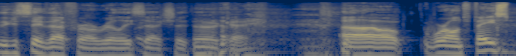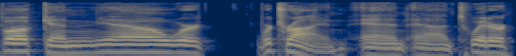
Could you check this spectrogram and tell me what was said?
We can save that for our really section. Okay. uh, we're on Facebook, and you know we're we're trying, and uh, Twitter.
